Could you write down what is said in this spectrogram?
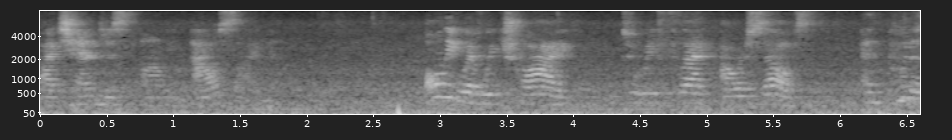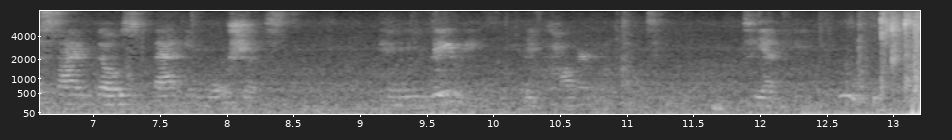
by changes on the outside. Only when we try to reflect ourselves and put aside those bad emotions can we really recover from it. TNP.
